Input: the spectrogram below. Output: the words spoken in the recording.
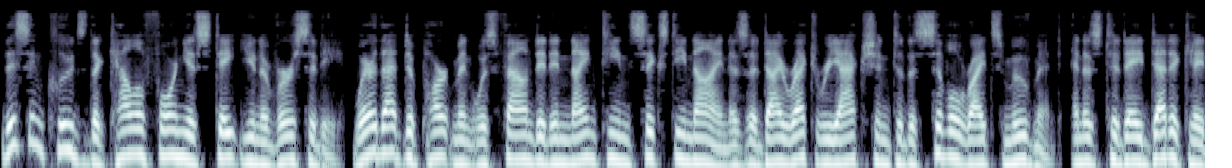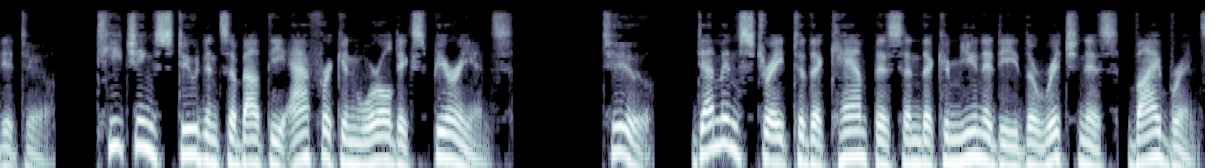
This includes the California State University, where that department was founded in 1969 as a direct reaction to the civil rights movement, and is today dedicated to "...teaching students about the African world experience." to demonstrate to the campus and the community the richness, vibrance,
